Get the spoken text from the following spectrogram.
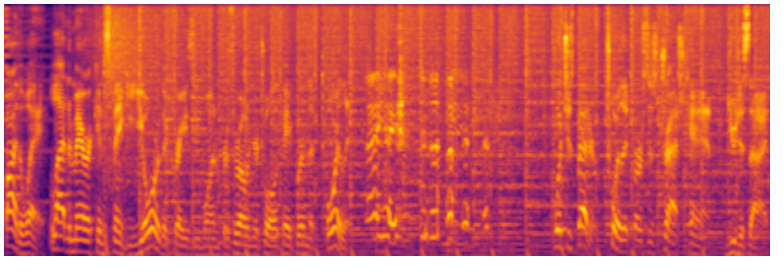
By the way, Latin Americans think you're the crazy one for throwing your toilet paper in the toilet. Which is better, toilet versus trash can? You decide.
